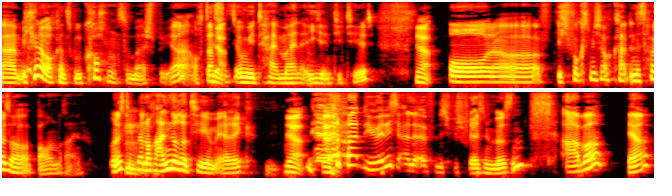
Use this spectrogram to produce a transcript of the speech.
Ähm, ich kann aber auch ganz gut kochen zum Beispiel, ja. Auch das ja. ist irgendwie Teil meiner Identität. Ja. Oder ich fuchs mich auch gerade in das Häuserbauen rein. Und es gibt hm. ja noch andere Themen, Erik. Ja. ja. die wir nicht alle öffentlich besprechen müssen. Aber, ja.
